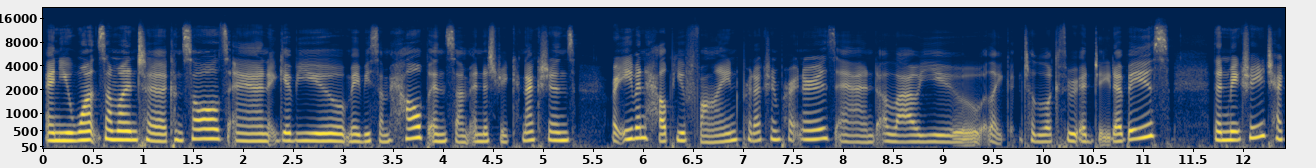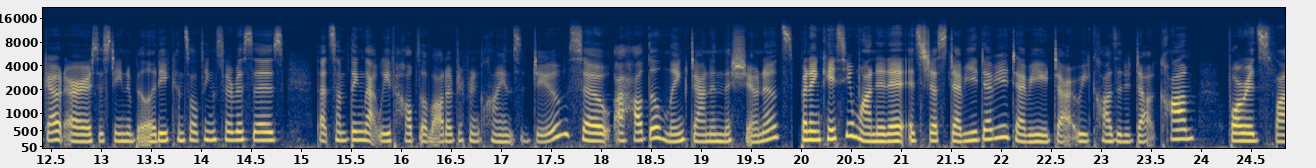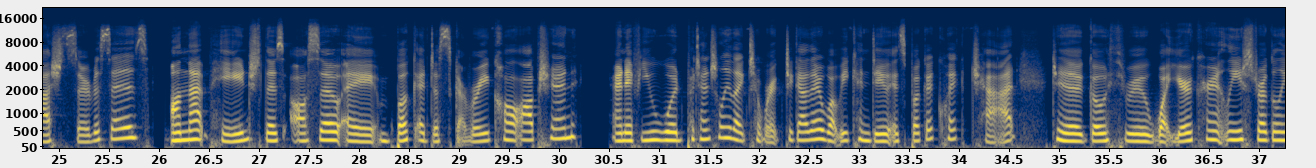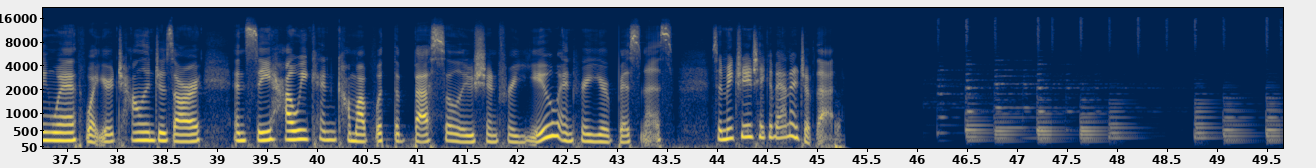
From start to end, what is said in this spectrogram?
and you want someone to consult and give you maybe some help and some industry connections, or even help you find production partners and allow you like to look through a database, then make sure you check out our sustainability consulting services. That's something that we've helped a lot of different clients do. So I'll have the link down in the show notes. But in case you wanted it, it's just www.recloseted.com forward slash services. On that page, there's also a book a discovery call option. And if you would potentially like to work together, what we can do is book a quick chat to go through what you're currently struggling with, what your challenges are, and see how we can come up with the best solution for you and for your business. So make sure you take advantage of that.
